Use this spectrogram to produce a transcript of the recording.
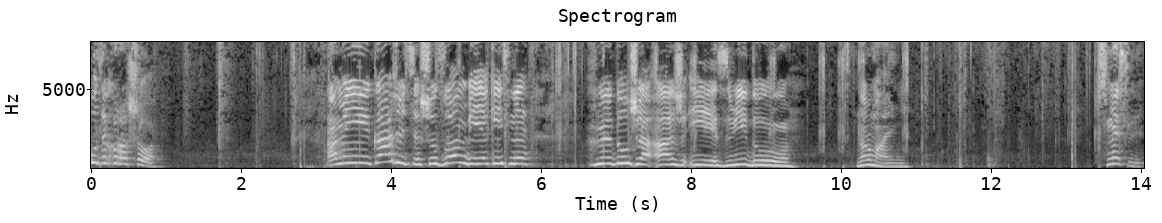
буде хорошо. А мені кажеться, що зомбі якийсь не, не дуже аж і з віду нормальні. В смислі?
